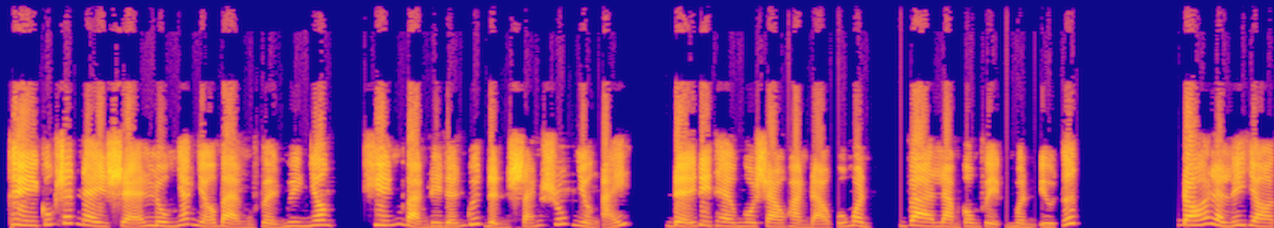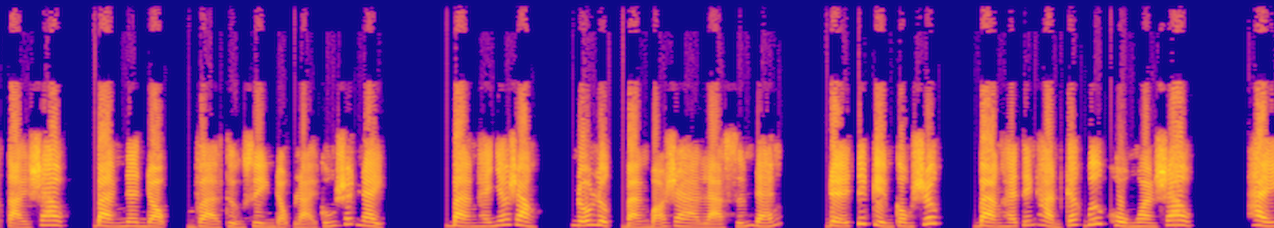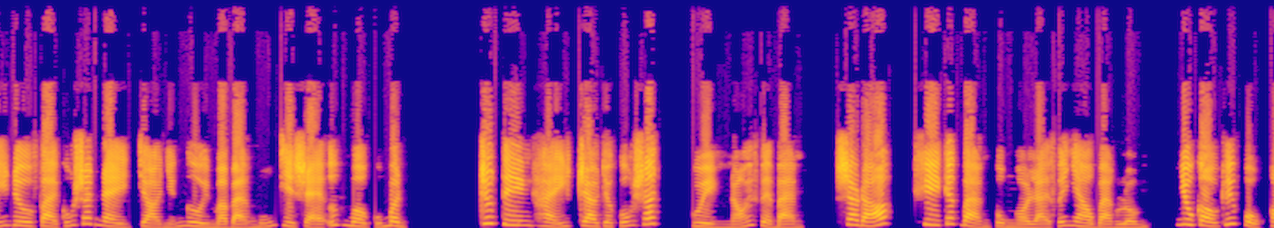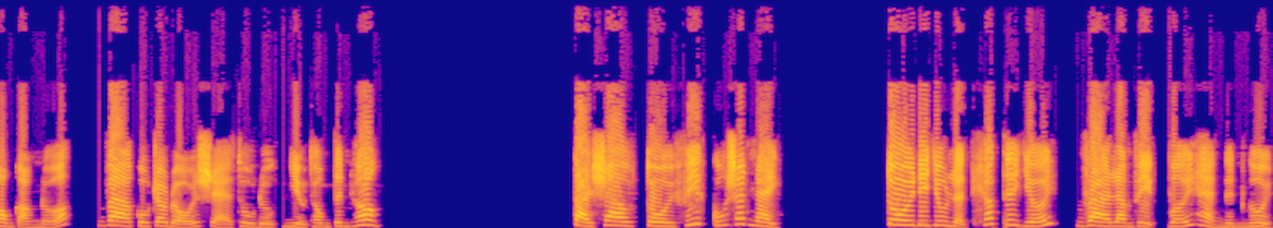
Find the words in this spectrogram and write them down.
thì cuốn sách này sẽ luôn nhắc nhở bạn về nguyên nhân khiến bạn đi đến quyết định sáng suốt nhường ấy để đi theo ngôi sao hoàng đạo của mình và làm công việc mình yêu thích. Đó là lý do tại sao bạn nên đọc và thường xuyên đọc lại cuốn sách này. Bạn hãy nhớ rằng, nỗ lực bạn bỏ ra là xứng đáng. Để tiết kiệm công sức, bạn hãy tiến hành các bước khôn ngoan sau. Hãy đưa vài cuốn sách này cho những người mà bạn muốn chia sẻ ước mơ của mình. Trước tiên hãy trao cho cuốn sách quyền nói về bạn. Sau đó, khi các bạn cùng ngồi lại với nhau bàn luận, nhu cầu thuyết phục không còn nữa và cuộc trao đổi sẽ thu được nhiều thông tin hơn. Tại sao tôi viết cuốn sách này? Tôi đi du lịch khắp thế giới và làm việc với hàng nghìn người.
